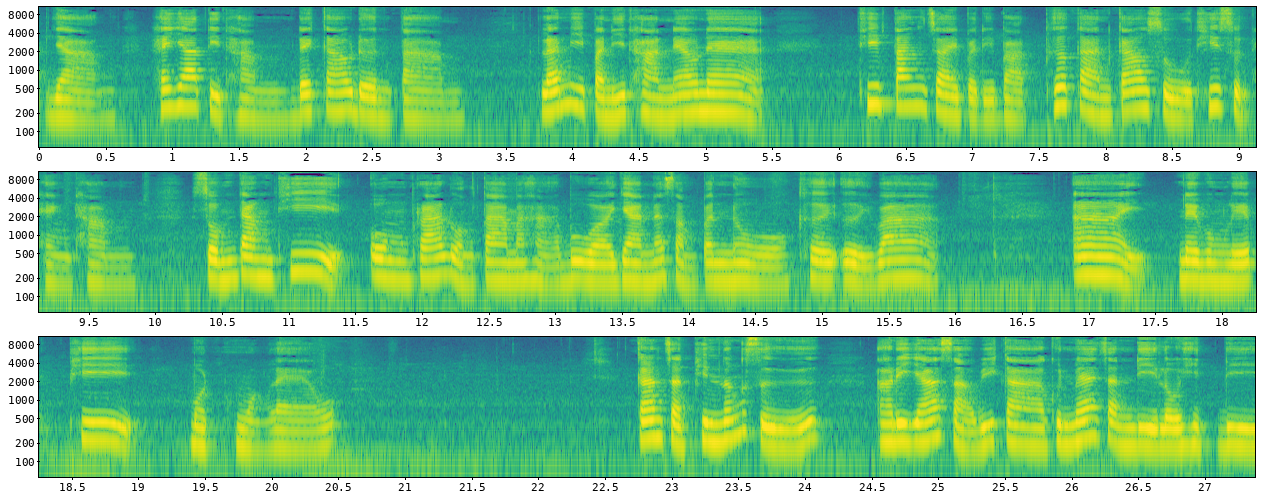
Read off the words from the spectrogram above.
บอย่างให้ญาติธรรมได้ก้าวเดินตาม และมีปณิธานแน่วแน่ ที่ตั้งใจปฏิบัติเพื่อการก้าวสู่ที่สุดแห่งธรรม สมดังที่องค์พระหลวงตามหาบัวยานสัมปันโนเคยเอ่ยว่า อ้ายในวงเล็บพี่หมดห่วงแล้ว การจัดพิมพ์หนังสือ อริยสาวิกาคุณแม่จันดีโลหิตดี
